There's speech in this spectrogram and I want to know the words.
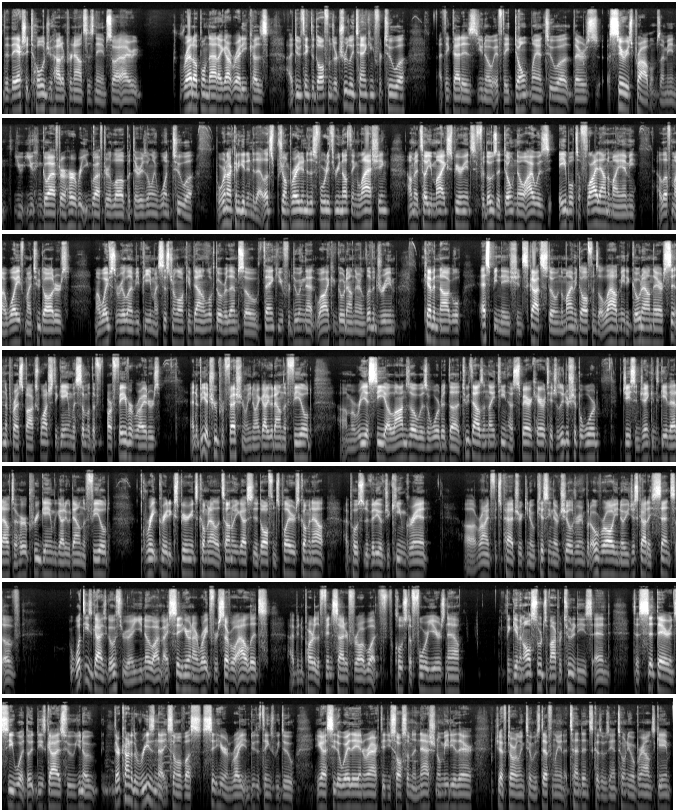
that they actually told you how to pronounce his name, so I, I read up on that. I got ready because I do think the Dolphins are truly tanking for Tua. I think that is, you know, if they don't land Tua, there's serious problems. I mean, you, you can go after a Herbert, you can go after a Love, but there is only one Tua. But we're not going to get into that. Let's jump right into this 43 nothing lashing. I'm going to tell you my experience. For those that don't know, I was able to fly down to Miami. I left my wife, my two daughters. My wife's the real MVP. My sister in law came down and looked over them. So thank you for doing that while I could go down there and live a dream. Kevin Nogle. SB Nation, Scott Stone, the Miami Dolphins allowed me to go down there, sit in the press box, watch the game with some of the, our favorite writers, and to be a true professional. You know, I got to go down the field. Uh, Maria C. Alonso was awarded the 2019 Hispanic Heritage Leadership Award. Jason Jenkins gave that out to her pregame. We got to go down the field. Great, great experience coming out of the tunnel. You guys see the Dolphins players coming out. I posted a video of Jakeem Grant uh, Ryan Fitzpatrick, you know, kissing their children. But overall, you know, you just got a sense of what these guys go through. You know, I, I sit here and I write for several outlets. I've been a part of the Phinsider for uh, what close to four years now. Been given all sorts of opportunities, and to sit there and see what th- these guys who you know they're kind of the reason that some of us sit here and write and do the things we do. You guys see the way they interacted. You saw some of the national media there. Jeff Darlington was definitely in attendance because it was Antonio Brown's game,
